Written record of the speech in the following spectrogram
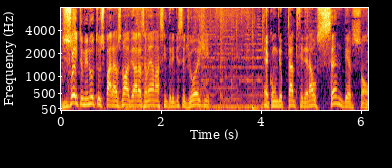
18 minutos para as 9 horas da manhã, nossa entrevista de hoje é com o deputado federal Sanderson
